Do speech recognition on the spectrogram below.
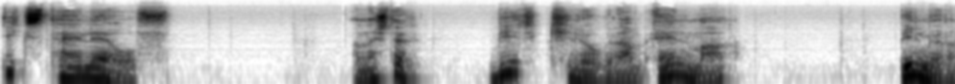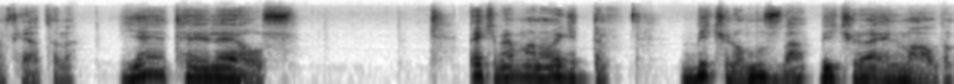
X TL olsun. Anlaştık. Bir kilogram elma bilmiyorum fiyatını. Y TL olsun. Peki ben manava gittim. Bir kilo muzla bir kilo elma aldım.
